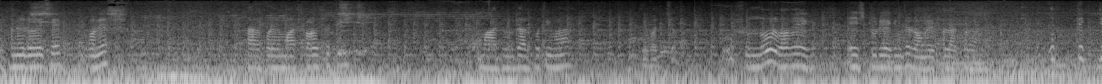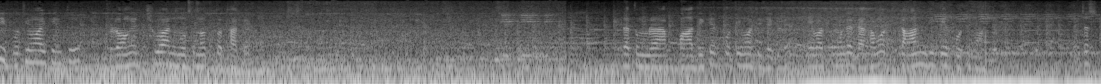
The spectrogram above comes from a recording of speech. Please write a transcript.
এখানে রয়েছে গণেশ, তারপরে মা সরস্বতী, মা দুর্গার প্রতিমা, দেখতে পাচ্ছ? খুব সুন্দরভাবে এই স্টুডিও কিন্তু রঙের খেলা করা প্রত্যেকটি প্রতিমায় কিন্তু রঙের ছোঁয়ার নতুনত্ব থাকে। এটা তোমরা বাঁ দিকের প্রতিমাটি দেখলে। এবার তোমাদের দেখাবো ডান দিকের প্রতিমা। জাস্ট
